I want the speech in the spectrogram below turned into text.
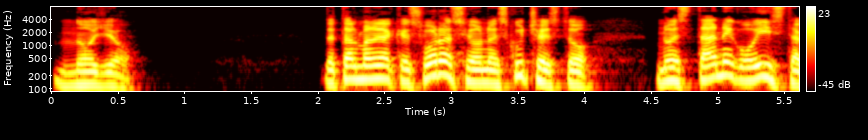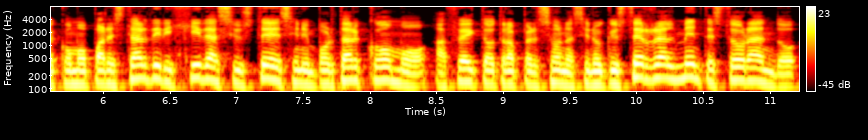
no yo. De tal manera que su oración, escuche esto, no es tan egoísta como para estar dirigida hacia usted sin importar cómo afecta a otra persona, sino que usted realmente está orando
